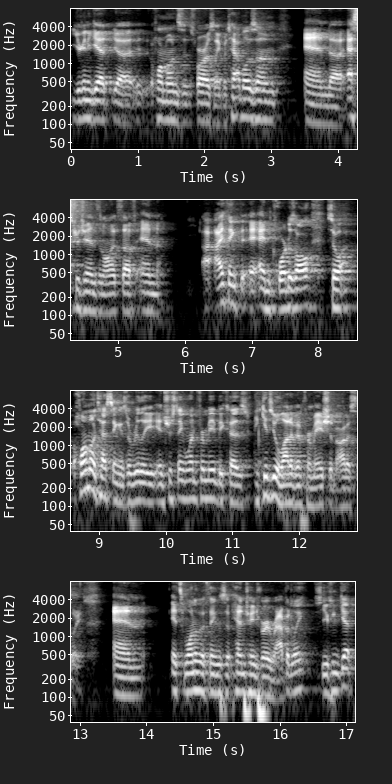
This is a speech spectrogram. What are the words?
you're going to get uh, hormones as far as like metabolism and uh, estrogens and all that stuff. And I think that, and cortisol. So hormone testing is a really interesting one for me because it gives you a lot of information, honestly. And it's one of the things that can change very rapidly. So you can get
